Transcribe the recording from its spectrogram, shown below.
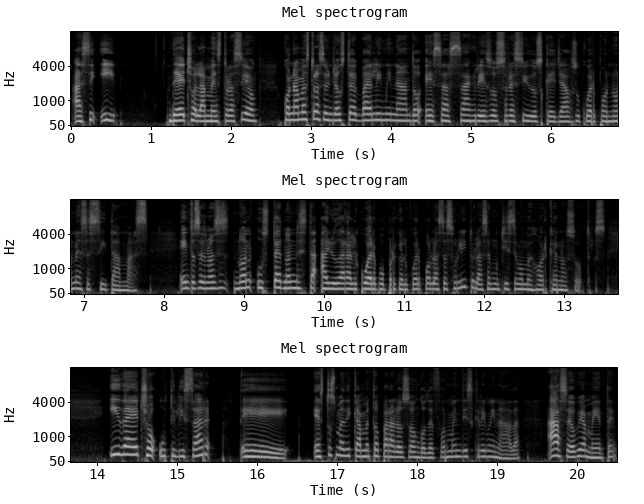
Así, y de hecho, la menstruación, con la menstruación ya usted va eliminando esa sangre y esos residuos que ya su cuerpo no necesita más. Entonces, no, usted no necesita ayudar al cuerpo porque el cuerpo lo hace solito y lo hace muchísimo mejor que nosotros. Y de hecho, utilizar eh, estos medicamentos para los hongos de forma indiscriminada hace, obviamente,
